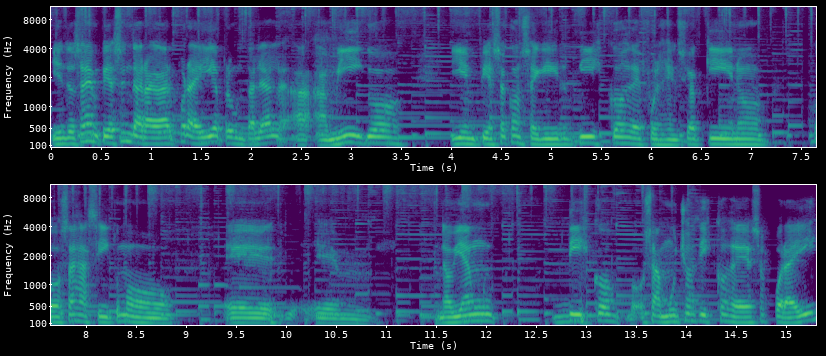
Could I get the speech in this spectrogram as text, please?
Y entonces empiezo a indagar por ahí, a preguntarle a, amigos, y empiezo a conseguir discos de Fulgencio Aquino, cosas así como... Eh, em, no habían discos, o sea, muchos discos de esos por ahí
